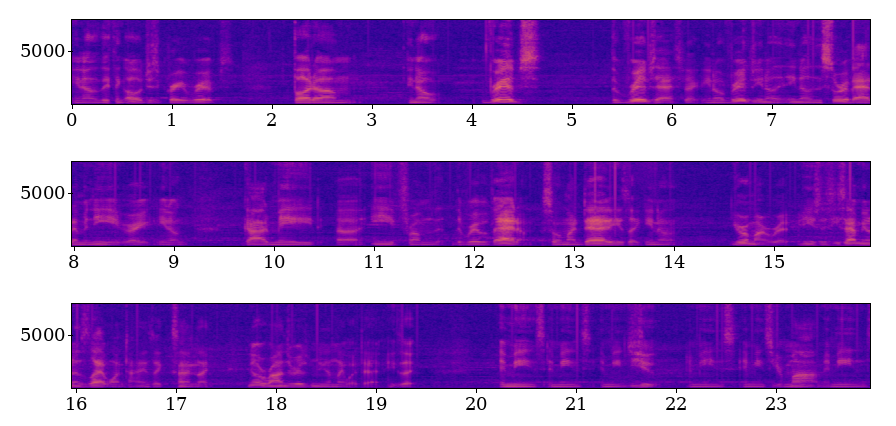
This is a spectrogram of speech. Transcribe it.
you know, they think, oh, just great ribs, but um, you know, ribs, the ribs aspect. You know, ribs. You know, you know, the story of Adam and Eve, right? You know, God made uh, Eve from the, the rib of Adam. So my dad, he's like, you know, you're my rib. He's he sat me on his lap one time. He's like, son, like, you know what Ron's ribs mean? I'm like, what that? He's like, it means it means it means you. It means it means your mom. It means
